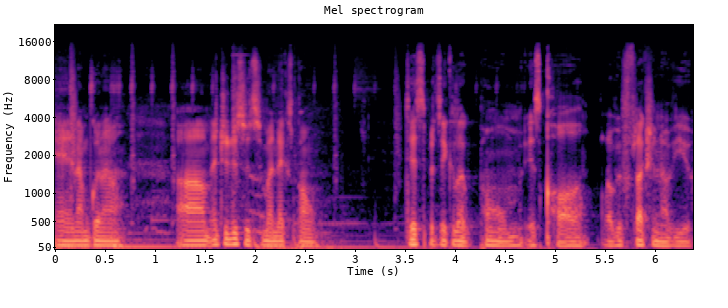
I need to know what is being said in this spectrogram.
and I'm gonna um, introduce you to my next poem. This particular poem is called A Reflection of You.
